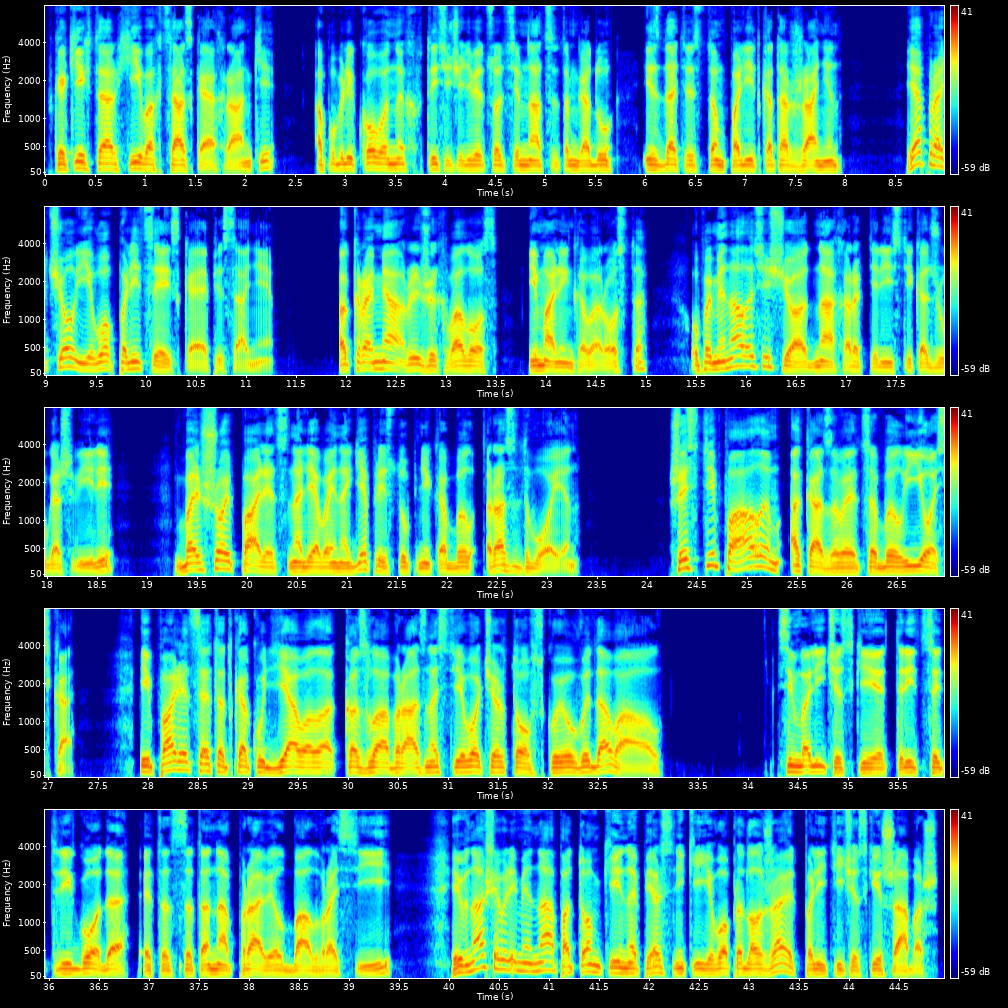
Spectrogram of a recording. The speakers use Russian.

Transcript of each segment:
В каких-то архивах царской охранки – опубликованных в 1917 году издательством «Политкоторжанин», я прочел его полицейское описание. Окромя рыжих волос и маленького роста, упоминалась еще одна характеристика Джугашвили – большой палец на левой ноге преступника был раздвоен. Шестипалым, оказывается, был Йоська, и палец этот, как у дьявола, козлообразность его чертовскую выдавал. Символические 33 года этот сатана правил бал в России, и в наши времена потомки и наперсники его продолжают политический шабаш.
